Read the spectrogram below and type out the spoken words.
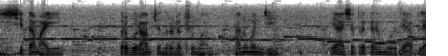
सीतामाई प्रभू रामचंद्र लक्ष्मण हनुमानजी या अशा प्रकारे मूर्त्या आपल्या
